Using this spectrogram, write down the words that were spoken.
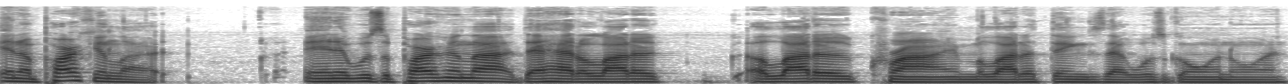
in a parking lot, and it was a parking lot that had a lot of a lot of crime, a lot of things that was going on.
